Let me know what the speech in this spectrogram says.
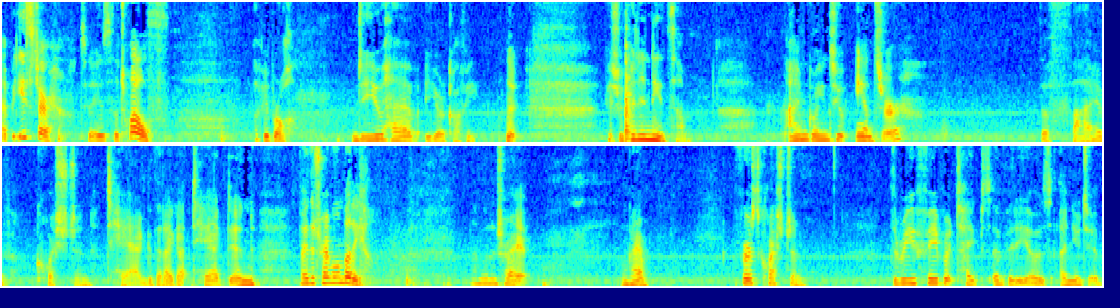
Happy Easter. Today is the 12th of April. Do you have your coffee? Because you're going to need some. I'm going to answer the five question tag that I got tagged in by the Traveling Buddy. I'm going to try it. Okay. First question. Three favorite types of videos on YouTube.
